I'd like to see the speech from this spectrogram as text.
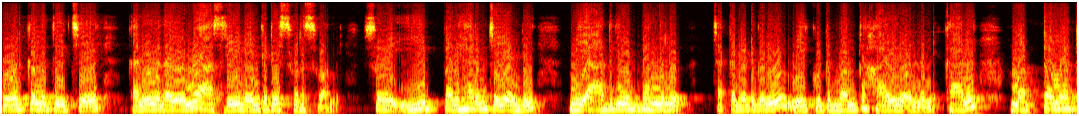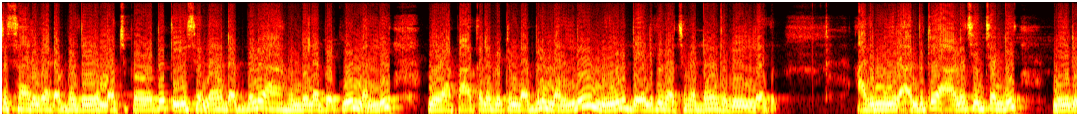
కోరికలు తీర్చే కలియుగ దైవమే ఆ శ్రీ వెంకటేశ్వర స్వామి. సో ఈ పరిహారం చేయండి. మీ ఆర్థిక ఇబ్బందులు చక్కబెట్టుకుని మీ కుటుంబంతో హాయిగా ఉండండి. కానీ మొట్టమొదటిసారిగా డబ్బులు తీయడం మర్చిపోవద్దు. తీసిన డబ్బులు ఆ హుండీలో పెట్టి మళ్ళీ మీరు ఆ పాత్రలో పెట్టిన డబ్బులు మళ్ళీ మీరు దేనికి వచ్చబడ్డానికి వీలు లేదు అది మీరు అందుకే ఆలోచించండి. మీరు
